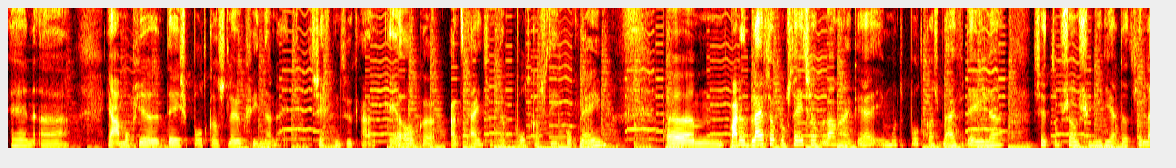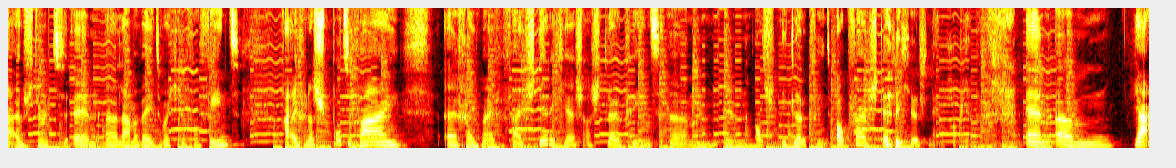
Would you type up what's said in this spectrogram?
En uh, ja, mocht je deze podcast leuk vinden, nou, zeg ik natuurlijk aan, elke, aan het eind van elke podcast die ik opneem. Um, maar dat blijft ook nog steeds heel belangrijk. Hè? Je moet de podcast blijven delen. Zet op social media dat je luistert. En uh, laat me weten wat je ervan vindt. Ga even naar Spotify. Uh, geef me even vijf sterretjes als je het leuk vindt. Um, en als je het niet leuk vindt, ook vijf sterretjes. Nee, grapje. En um, ja,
